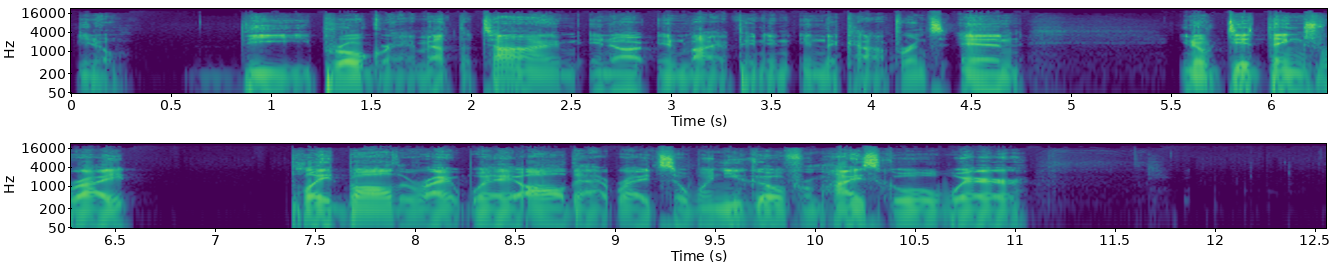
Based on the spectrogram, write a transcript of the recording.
you know, the program at the time, in our, in my opinion, in the conference, and you know, did things right played ball the right way, all that, right? So when you go from high school where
